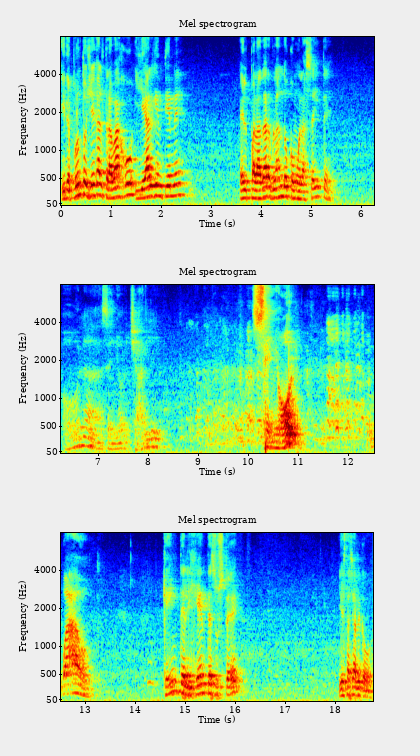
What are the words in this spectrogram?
Y de pronto llega al trabajo y alguien tiene el paladar blando como el aceite. Hola, señor Charlie. ¿Señor? ¡Wow! ¡Qué inteligente es usted! Y está Charlie como,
